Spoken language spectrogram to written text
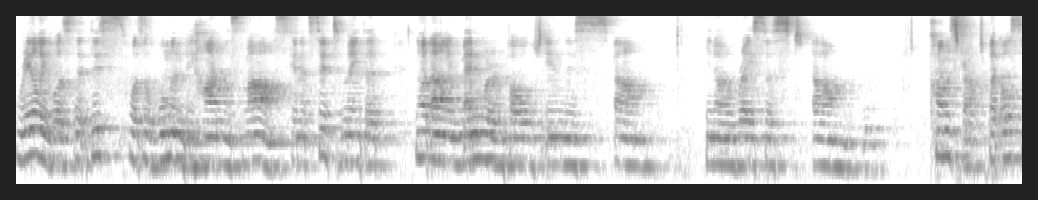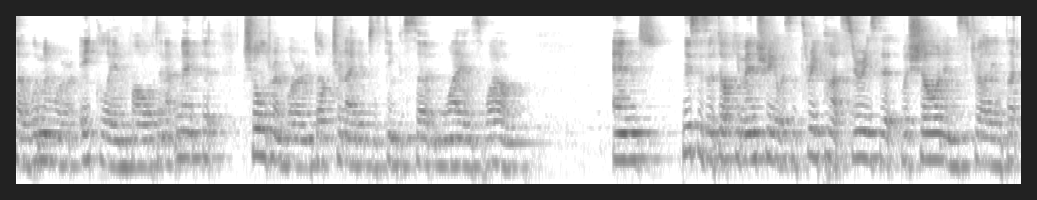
really was that this was a woman behind this mask, and it said to me that not only men were involved in this, um, you know, racist um, construct, but also women were equally involved, and it meant that children were indoctrinated to think a certain way as well. And this is a documentary, it was a three part series that was shown in Australia, but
